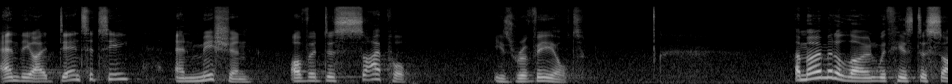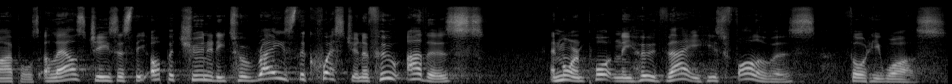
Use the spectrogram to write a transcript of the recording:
And the identity and mission of a disciple is revealed. A moment alone with his disciples allows Jesus the opportunity to raise the question of who others, and more importantly, who they, his followers, thought he was.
